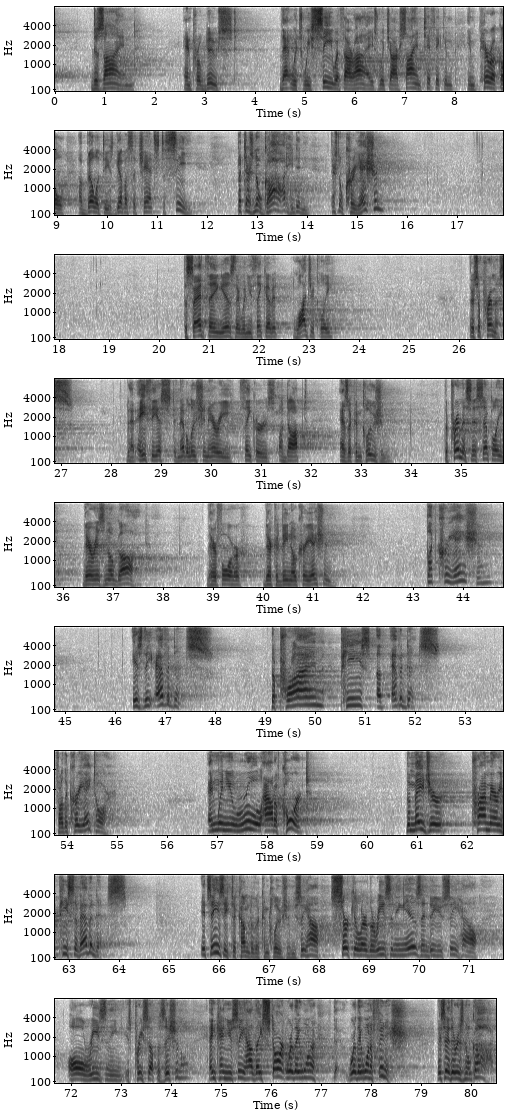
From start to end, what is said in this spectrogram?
designed, and produced that which we see with our eyes, which our scientific empirical abilities give us a chance to see. But there's no God. He didn't, there's no creation. The sad thing is that when you think of it logically, there's a premise that atheist and evolutionary thinkers adopt as a conclusion. The premise is simply there is no God. Therefore, there could be no creation. But creation is the evidence, the prime piece of evidence for the Creator. And when you rule out of court the major primary piece of evidence, it's easy to come to the conclusion. You see how circular the reasoning is, and do you see how all reasoning is presuppositional? And can you see how they start where they want to where they want to finish? They say there is no God,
